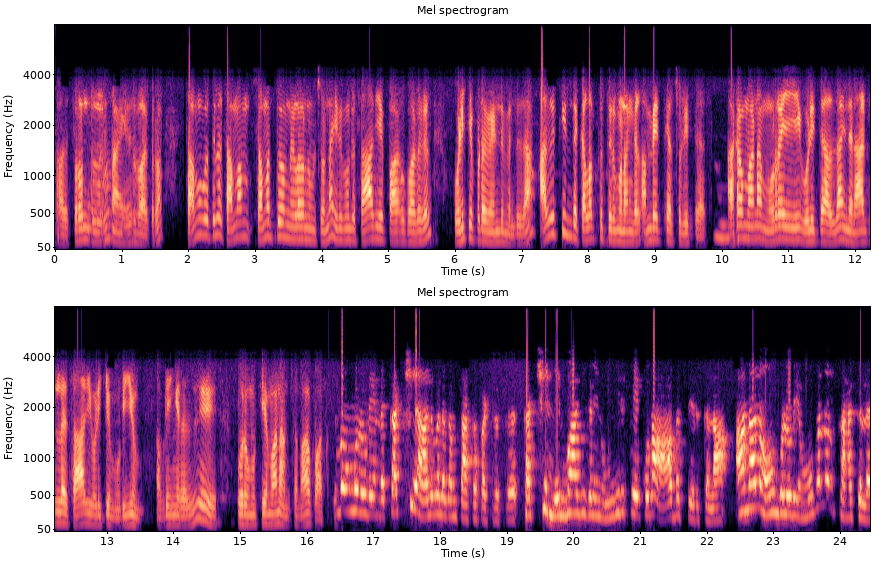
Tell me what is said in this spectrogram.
அது புறந்தவர்களும் நாங்கள் எதிர்பார்க்கிறோம். சமூகத்தில் சமம் சமத்துவம் நிலவணும்னு சொன்னால் இது போன்ற சாதிய பாகுபாடுகள் ஒழிக்கப்பட வேண்டும் என்றுதான் அதுக்கு இந்த கலப்பு திருமணங்கள் அம்பேத்கர் சொல்லியிருக்கார் ம். அகமண முறையை ஒழித்தால்தான் இந்த நாட்டுல சாதி ஒழிக்க முடியும் அப்படிங்கிறது ஒரு முக்கியமான அம்சமாக பார்க்கணும். இப்ப உங்களுடைய இந்த கட்சி அலுவலகம் தாக்கப்பட்டிருக்கு. கட்சி நிர்வாகிகளின் உயிருக்கே கூட ஆபத்து இருக்கலாம். ஆனாலும் உங்களுடைய முகநூல் கணக்குல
